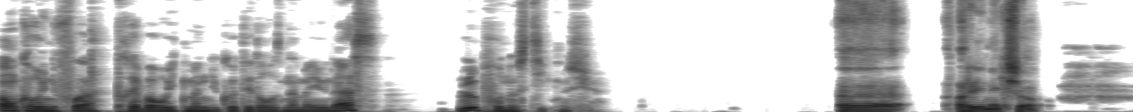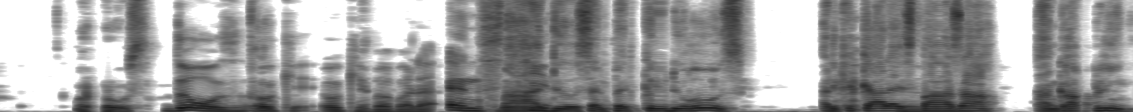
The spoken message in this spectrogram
Encore une fois, Trevor Whitman du côté de Rosna Mayunas. Le pronostic, monsieur. Euh, Renek Shop. Rose. De rose, ok, ok, bah voilà. And bah, de, ça ne peut être que de rose. Avec Carla euh. Esparza, en grappling,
